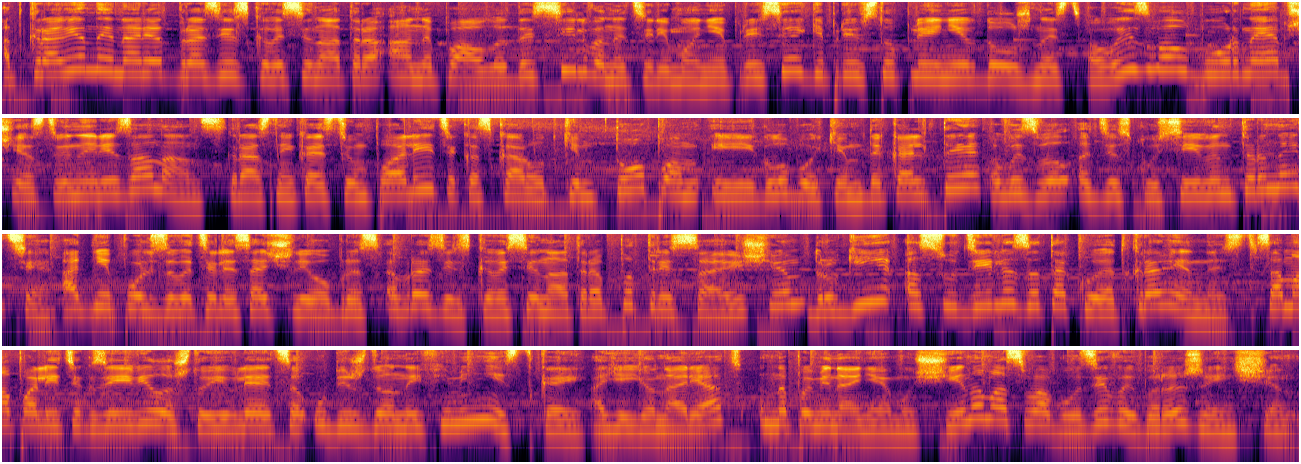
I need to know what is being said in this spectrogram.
Откровенный наряд бразильского сенатора Анны Паула де Сильва на церемонии присяги при вступлении в должность вызвал бурный общественный резонанс. Красный костюм политика с коротким топом и глубоким декольте вызвал дискуссии в интернете. Одни пользователи сочли образ бразильского сенатора потрясающим, другие осудили за такую откровенность. Сама политик заявила, что является убежденной феминисткой, а ее наряд – напоминание мужчинам о свободе выбора женщин.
